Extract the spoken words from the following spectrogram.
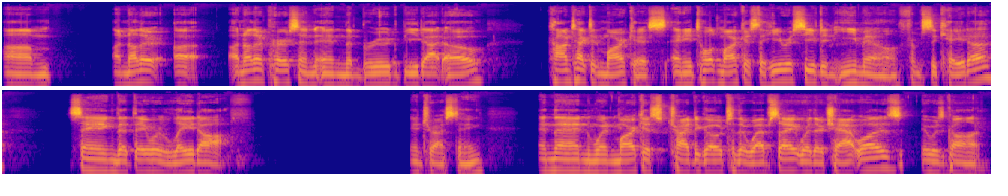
um, another uh, another person in the Brood B.O contacted Marcus, and he told Marcus that he received an email from Cicada saying that they were laid off. Interesting. And then when Marcus tried to go to the website where their chat was, it was gone.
